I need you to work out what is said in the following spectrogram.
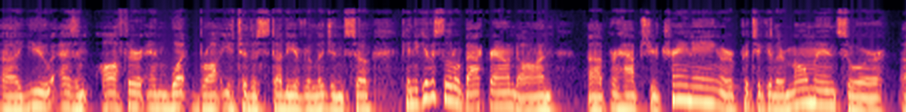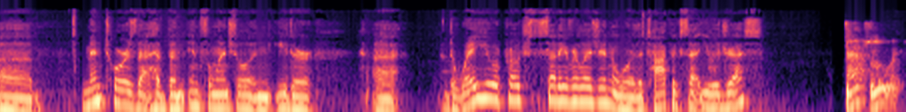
uh, you as an author and what brought you to the study of religion. So, can you give us a little background on uh, perhaps your training or particular moments or uh, mentors that have been influential in either uh, the way you approach the study of religion or the topics that you address? Absolutely.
